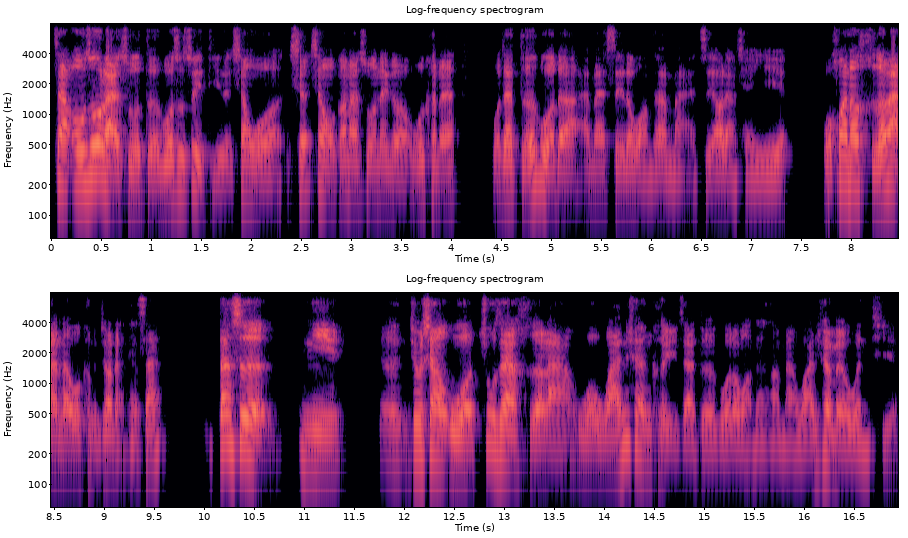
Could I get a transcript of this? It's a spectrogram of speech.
在欧洲来说，德国是最低的，像我像像我刚才说那个，我可能我在德国的 MSC 的网站买只要两千一，我换到荷兰呢，我可能就要两千三。但是你，呃，就像我住在荷兰，我完全可以在德国的网站上买，完全没有问题。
